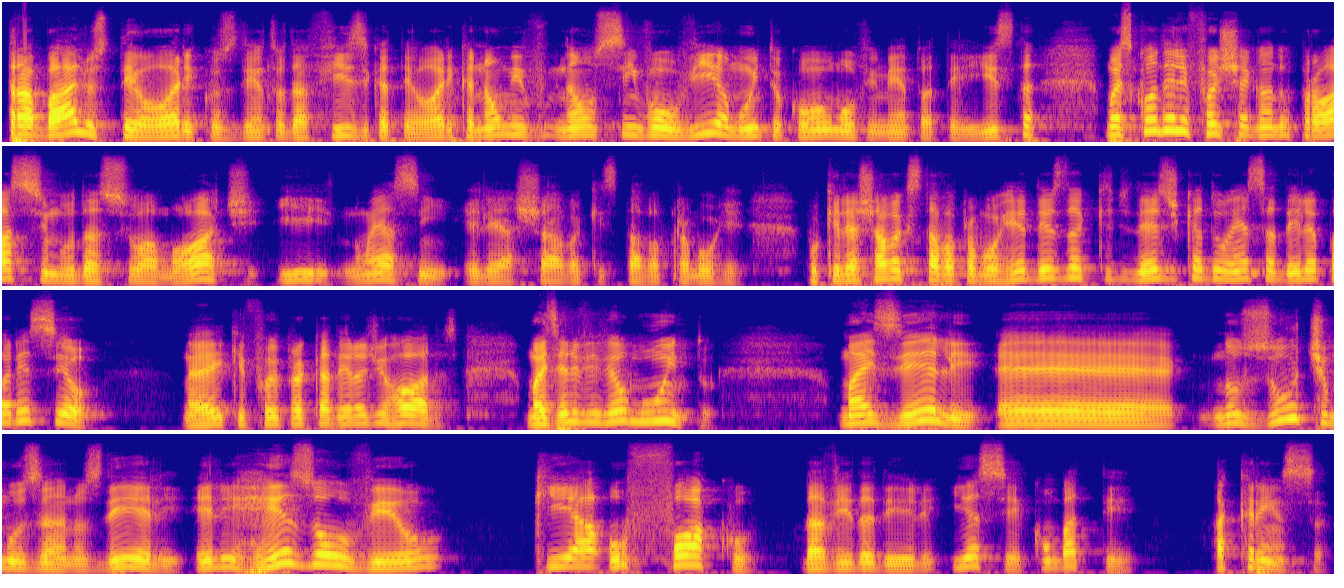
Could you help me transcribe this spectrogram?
trabalhos teóricos dentro da física teórica, não, me, não se envolvia muito com o movimento ateísta, mas quando ele foi chegando próximo da sua morte, e não é assim, ele achava que estava para morrer, porque ele achava que estava para morrer desde, desde que a doença dele apareceu, né, e que foi para a cadeira de rodas. Mas ele viveu muito. Mas ele, é, nos últimos anos dele, ele resolveu que a, o foco da vida dele ia ser combater a crença.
